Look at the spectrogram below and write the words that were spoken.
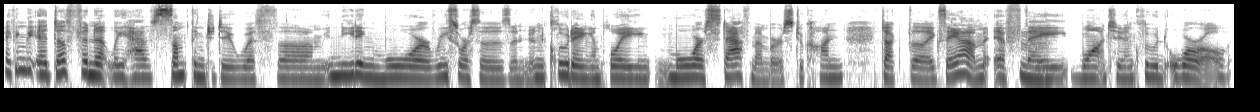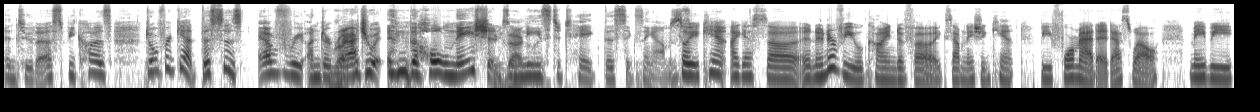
I think it definitely has something to do with um, needing more resources and including employing more staff members to conduct the exam if they want to include oral into this. Because don't forget, this is every undergraduate in the whole nation Exactly. who needs to take this exam. So you can't, I guess, uh, an interview kind of uh, examination can't be formatted as well. Maybe,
